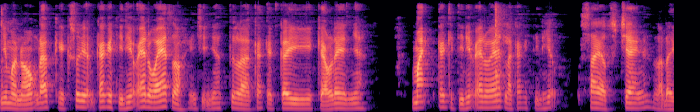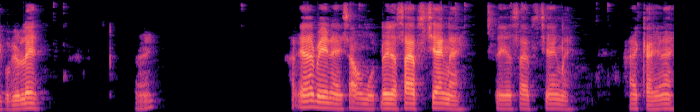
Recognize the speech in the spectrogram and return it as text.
Nhưng mà nó cũng đã xuất hiện các cái tín hiệu SOS rồi, anh chị nhé. Tức là các cái cây kéo lên nhé. Mạnh các cái tín hiệu SOS là các cái tín hiệu sign of strength là đẩy cổ phiếu lên. Đấy. HSB này, sau một, đây là sign of strength này. Đây là sign of strength này. Hai cái này.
